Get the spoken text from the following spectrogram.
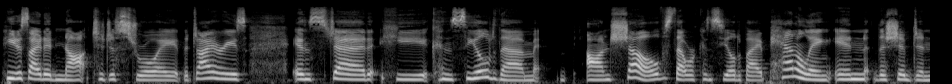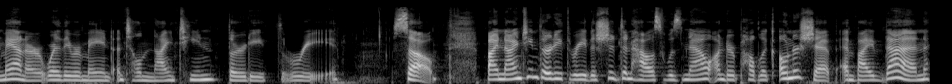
He decided not to destroy the diaries. Instead, he concealed them on shelves that were concealed by paneling in the Shibden Manor, where they remained until 1933. So, by 1933, the Shibden House was now under public ownership, and by then,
